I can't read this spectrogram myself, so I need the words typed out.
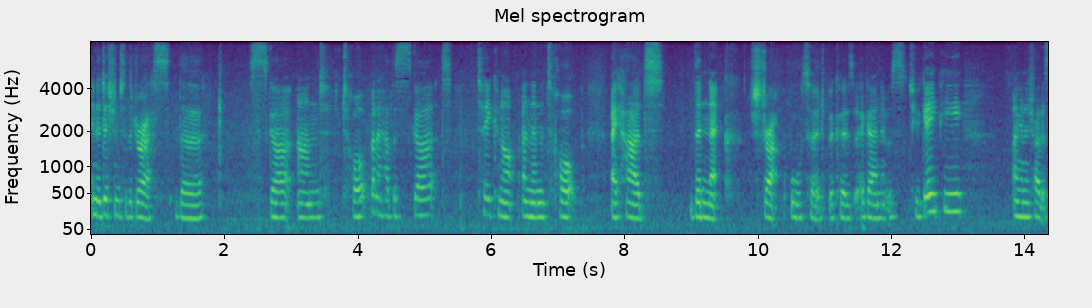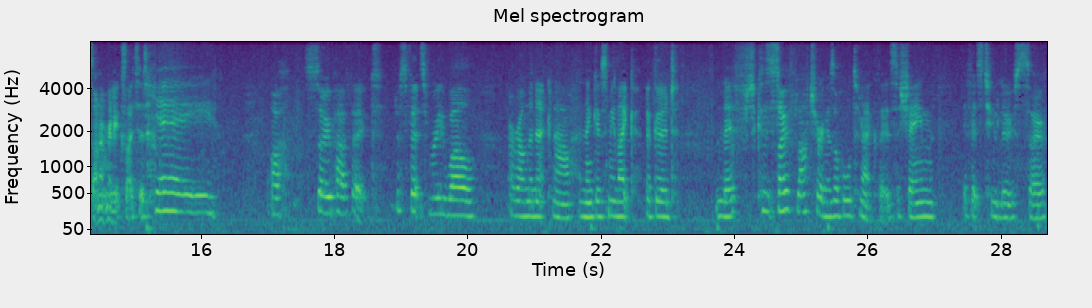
in addition to the dress, the skirt and top. And I had the skirt taken up and then the top I had the neck strap altered because again it was too gapey. I'm gonna try this on, I'm really excited. Yay! Oh, so perfect. Just fits really well around the neck now and then gives me like a good lift because it's so flattering as a halter neck that it's a shame if it's too loose. So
